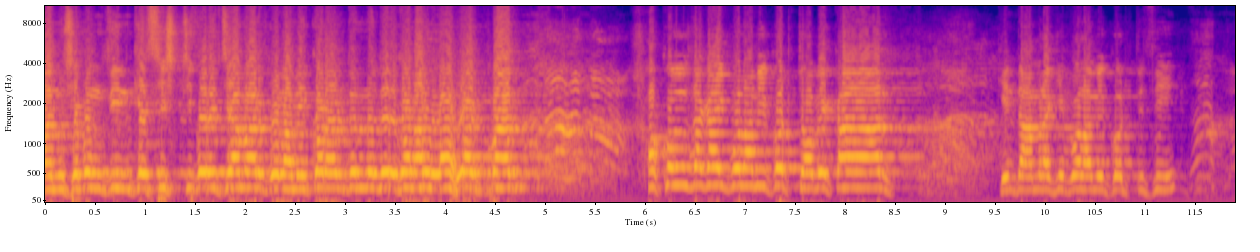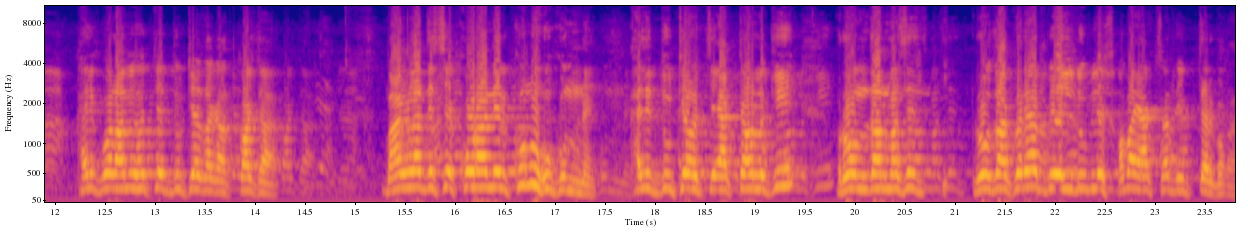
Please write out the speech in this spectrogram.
মানুষ এবং জিনকে সৃষ্টি করেছি, আমার গোলামি করার জন্য দেখুন আল্লাহু আকবার। সকল জায়গায় গোলামি করতে হবে কার? কিন্তু আমরা কি গোলামি করতেছি? খালি গোলামি হচ্ছে দুটা জায়গা, কয়টা? বাংলাদেশে কোরআনের কোনো হুকুম নেই, খালি দুটো হচ্ছে, একটা হলো কি? রমজান মাসে রোজা করে বেল ডুবলে সবাই একসাথে ইফতার করা।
